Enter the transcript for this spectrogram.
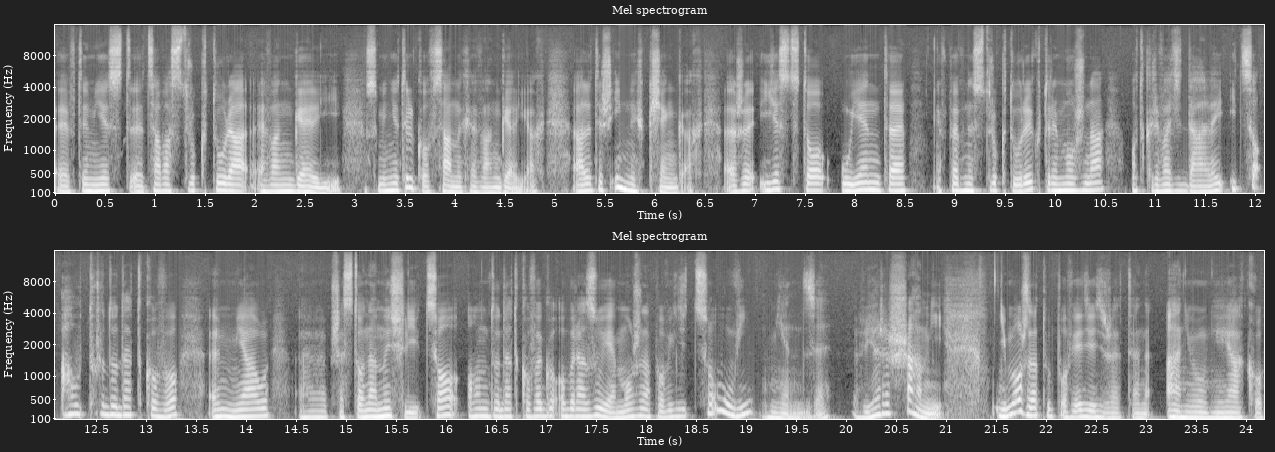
E, w tym jest e, cała struktura Ewangelii. W sumie nie tylko w samych Ewangeliach, ale też innych księgach, e, że jest to ujęte w pewne struktury, które można odkrywać dalej i co autor dodatkowo miał przez to na myśli, co on dodatkowego obrazuje. Można powiedzieć, co mówi między wierszami. I można tu powiedzieć, że ten anioł niejako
